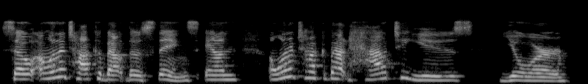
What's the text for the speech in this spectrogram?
So I want to talk about those things and I want to talk about how to use your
